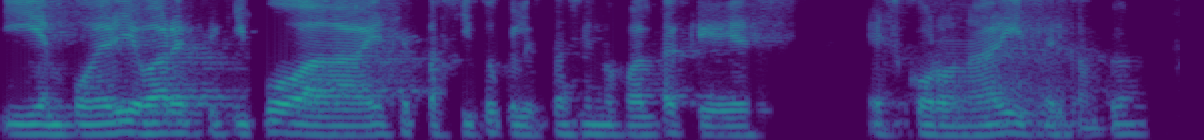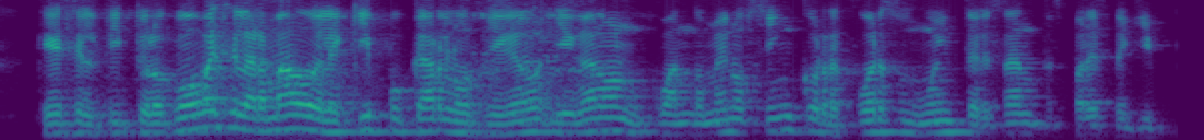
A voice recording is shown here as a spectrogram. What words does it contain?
y en poder llevar a este equipo a ese pasito que le está haciendo falta, que es, es coronar y ser campeón. Que es el título. ¿Cómo ves el armado del equipo, Carlos? Llegaron, llegaron cuando menos cinco refuerzos muy interesantes para este equipo.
